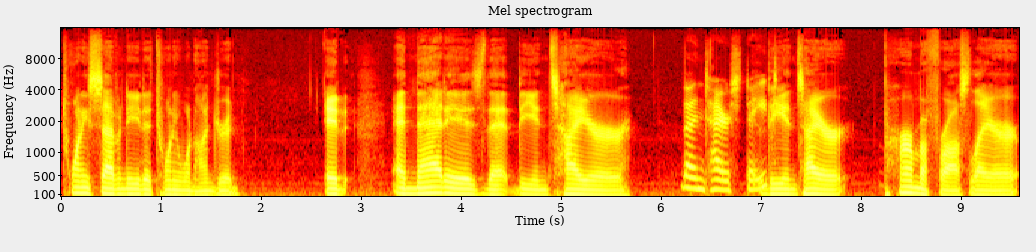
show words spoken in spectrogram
2070 to 2100. It and that is that the entire the entire state. the entire permafrost layer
